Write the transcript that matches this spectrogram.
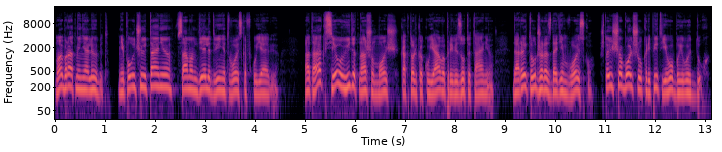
«Мой брат меня любит. Не получу и Танию, в самом деле двинет войско в Куявию. А так все увидят нашу мощь, как только Куявы привезут и Танию. Дары тут же раздадим войску, что еще больше укрепит его боевой дух.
